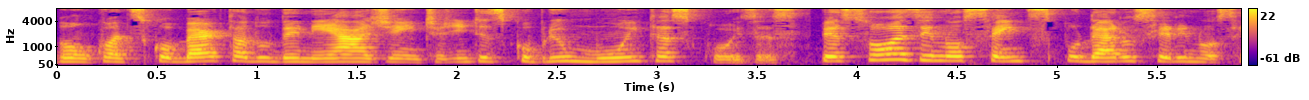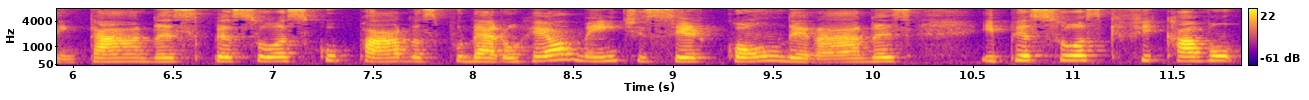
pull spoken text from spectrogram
Bom, com a descoberta do DNA, gente, a gente descobriu muitas coisas. Pessoas inocentes puderam ser inocentadas, pessoas culpadas puderam realmente ser condenadas e pessoas que ficavam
